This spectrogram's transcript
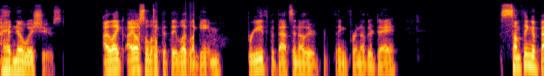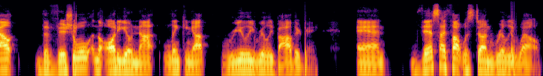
I had no issues. I like. I also like that they let the game breathe, but that's another thing for another day. Something about the visual and the audio not linking up really, really bothered me. And this I thought was done really well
